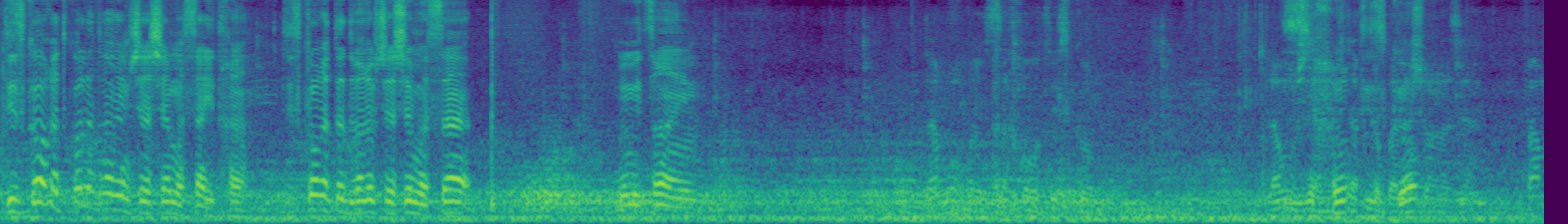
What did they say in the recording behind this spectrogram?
תזכור את כל הדברים שהשם עשה איתך. תזכור את הדברים שהשם עשה במצרים. למה הוא אומר זכור תזכור? משתמש זכור, דווקא. בלשון הזה? פעם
